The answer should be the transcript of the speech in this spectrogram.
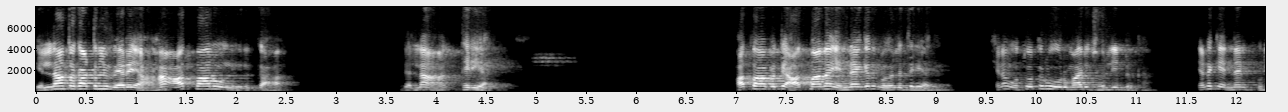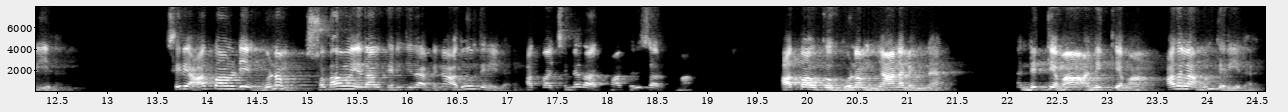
எல்லாத்த காட்டிலும் வேறையாக ஆத்மான்னு ஒண்ணு இருக்கா? இதெல்லாம் தெரியாது. ஆத்மா பத்தி ஆத்மானா என்னங்கிறது முதல்ல தெரியாது. ஏன்னா ஒருத்தர் ஒரு மாதிரி சொல்லிட்டு இருக்கான் எனக்கு என்னன்னு புரியல. சரி ஆத்மாவுடைய குணம் சுபாவம் ஏதாவது தெரிஞ்சுதா அப்படின்னா அதுவும் தெரியல. ஆத்மா சின்னதா இருக்குமா பெருசா இருக்குமா? ஆத்மாவுக்கு குணம் ஞானம் என்ன? நித்தியமா அநித்தியமா? அதெல்லாமும் தெரியல.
